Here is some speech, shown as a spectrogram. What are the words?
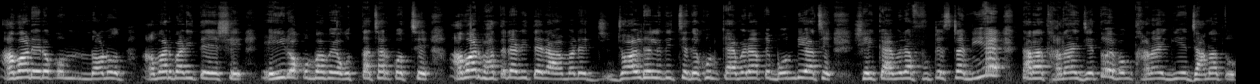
আমার এরকম ননদ আমার বাড়িতে এসে এই রকমভাবে অত্যাচার করছে, আমার ভাতের হাঁড়িতে রা- মানে জল ঢেলে দিচ্ছে। দেখুন, ক্যামেরাতে বন্দি আছে, সেই ক্যামেরা ফুটেজটা নিয়ে তারা থানায় যেত এবং থানায় গিয়ে জানাতো।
